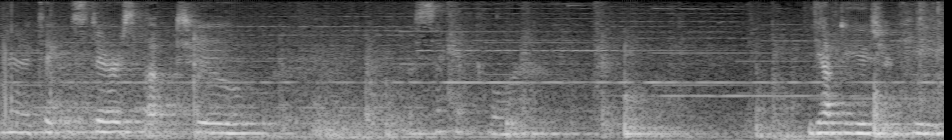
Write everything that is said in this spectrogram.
We're going to take the stairs up to the second floor. You have to use your key.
